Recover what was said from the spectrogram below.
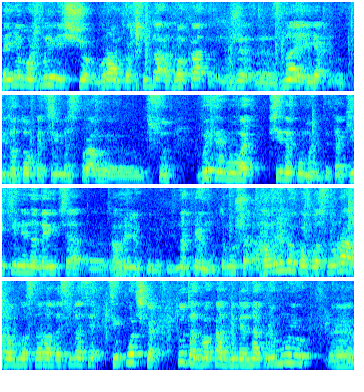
дає можливість, що в рамках суда адвокат вже знає, як підготовка цивільної справи в суд витребувати всі документи, так, які не надаються е, Гаврилюку напряму. Тому що Гаврилюк, обласну раду, обласна рада, сюди це цепочка. Тут адвокат буде напрямую, е,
